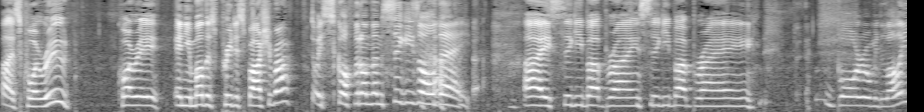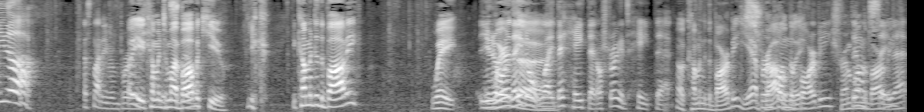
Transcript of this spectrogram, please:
that's quite rude. Quite rude. In your mother's predisposure? I scoffing on them ciggies all day. Aye, Siggy butt brain, Siggy butt brain. Borrow me lighter. That's not even Oh, British. you coming to my still. barbecue? You, you coming to the Barbie? Wait. You know where they the- don't like. They hate that. Australians hate that. Oh, coming to the Barbie? Yeah, Shrimp probably. on the Barbie. Shrimp they on the Barbie. Say that.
